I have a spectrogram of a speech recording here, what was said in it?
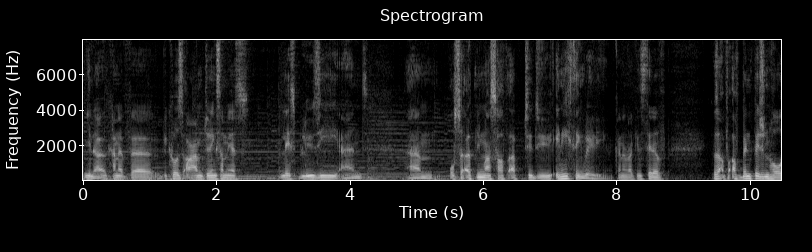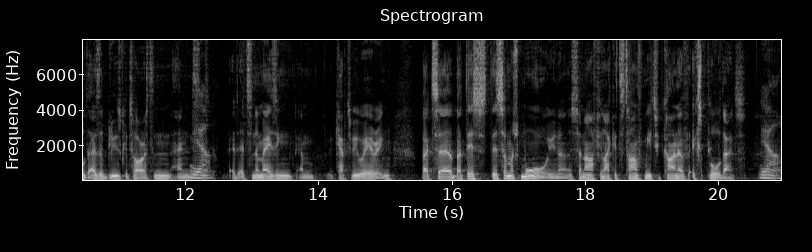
you know, kind of uh, because I'm doing something that's less bluesy and um, also opening myself up to do anything really. Kind of like instead of, because I've, I've been pigeonholed as a blues guitarist and, and Yeah. it, it's an amazing um, cap to be wearing. But, uh, but there's, there's so much more, you know. So now I feel like it's time for me to kind of explore that. Yeah.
